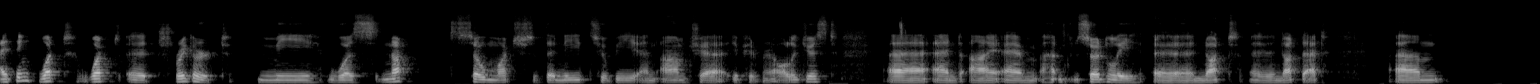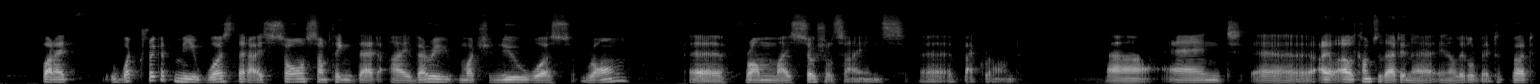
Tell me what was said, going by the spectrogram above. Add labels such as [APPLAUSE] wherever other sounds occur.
I think what, what triggered me was not so much the need to be an armchair epidemiologist, uh, and I am [LAUGHS] I'm certainly uh, not uh, not that. Um, but I, what triggered me was that I saw something that I very much knew was wrong uh, from my social science uh, background. Uh, and I'll, I'll, come to that in a in a little bit, but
